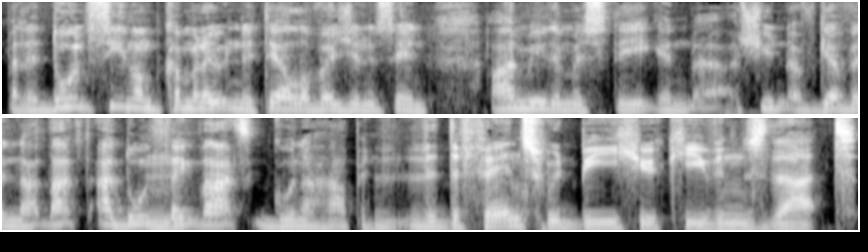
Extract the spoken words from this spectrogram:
but I don't see them coming out in the television and saying I made a mistake and I shouldn't have given that. That I don't mm. think that's going to happen. The defence would be Hugh Keevins that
